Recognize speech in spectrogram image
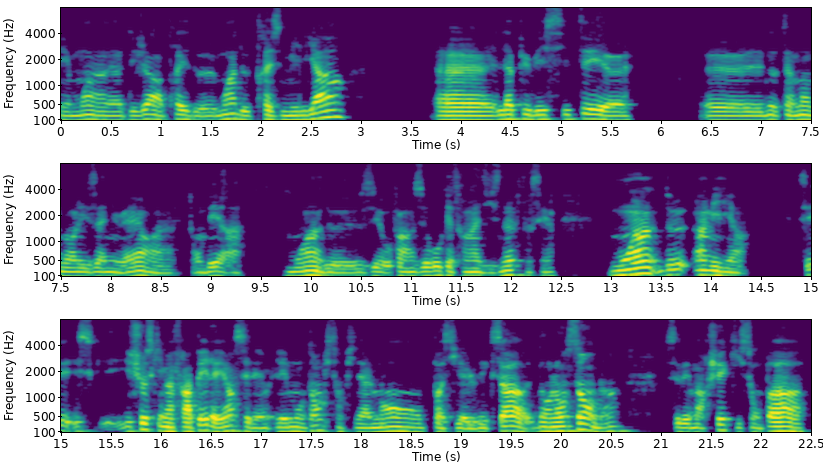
et moins, déjà près de moins de 13 milliards. Euh, la publicité, euh, euh, notamment dans les annuaires, tombée à moins de 0, enfin 0,99, c'est moins de 1 milliard. C'est une chose qui m'a frappé d'ailleurs, c'est les, montants qui sont finalement pas si élevés que ça dans l'ensemble. Hein. C'est des marchés qui sont pas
